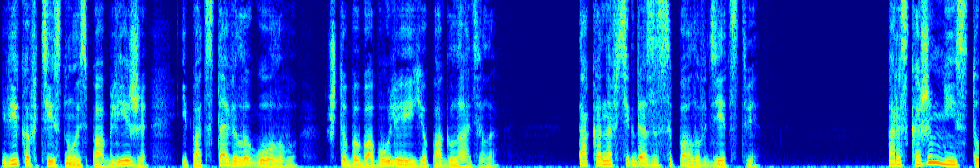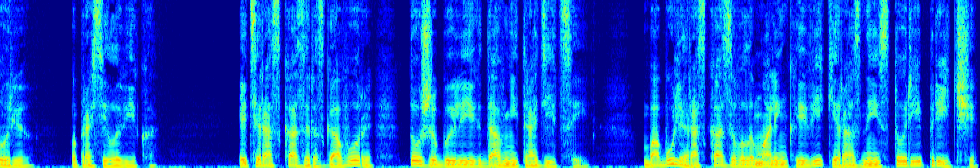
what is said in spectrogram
Вика втиснулась поближе и подставила голову, чтобы бабуля ее погладила. Так она всегда засыпала в детстве. А расскажи мне историю, попросила Вика. Эти рассказы-разговоры тоже были их давней традицией. Бабуля рассказывала маленькой Вике разные истории и притчи,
